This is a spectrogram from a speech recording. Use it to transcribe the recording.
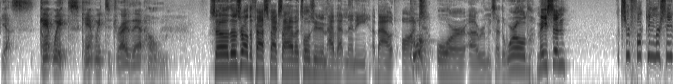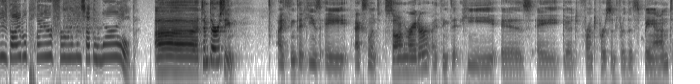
Yes. Can't wait. Can't wait to drive that home. So those are all the fast facts I have. I told you I didn't have that many about Ought Cool. or uh, Room Inside the World. Mason, what's your fucking Mercedes valuable player for Room Inside the World? Uh, Tim Darcy. I think that he's a excellent songwriter. I think that he is a good front person for this band.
